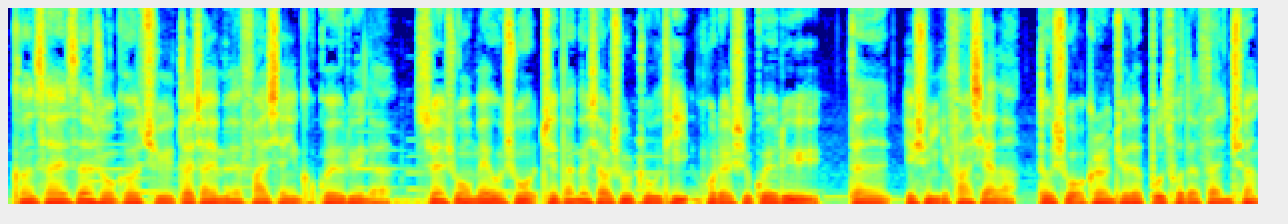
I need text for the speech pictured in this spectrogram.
刚才三首歌曲，大家有没有发现一个规律呢？虽然说我没有说这半个小时主题或者是规律，但也许你发现了，都是我个人觉得不错的翻唱。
